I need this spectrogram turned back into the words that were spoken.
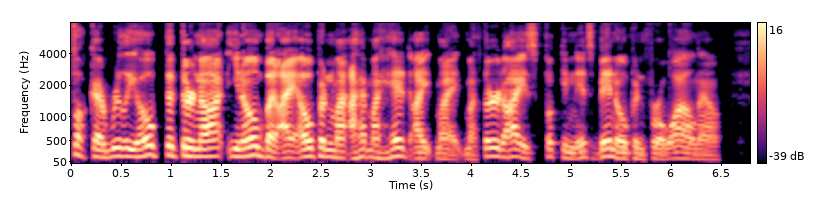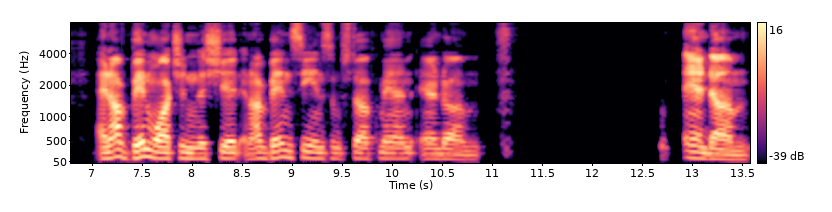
fuck, I really hope that they're not, you know. But I open my, I have my head, I my my third eye is fucking, it's been open for a while now, and I've been watching this shit, and I've been seeing some stuff, man, and um, and um,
